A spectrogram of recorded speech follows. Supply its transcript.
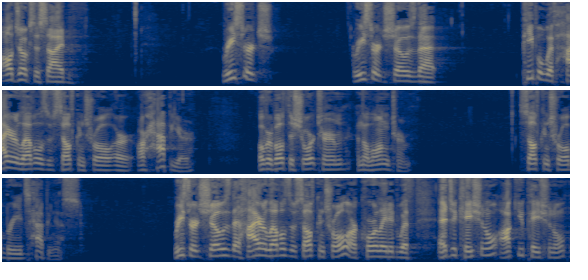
All jokes aside, research, research shows that people with higher levels of self control are, are happier over both the short term and the long term. Self control breeds happiness. Research shows that higher levels of self control are correlated with educational, occupational,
